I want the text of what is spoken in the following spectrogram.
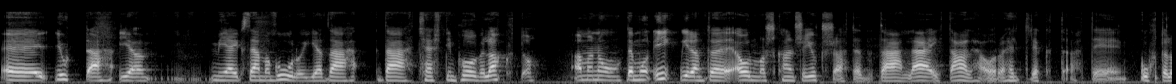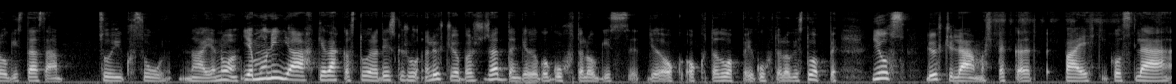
eh, jutta ja minä ei samma gulu ja da da Kerstin Povelakto. Amma no, det mun ikviranta almost kanske gjort så att det där läi täällä on helt direkt att det kohtalogis tässä suiksu ja nuo. Ja moni jahke vaikka stora diskussioner lyhtsy jopa sädänkin tuoko kuhtalogis ja okta tuoppe ja kuhtalogis tuoppe. Jos lyhtsy lämmas tekka paikki, kos lää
